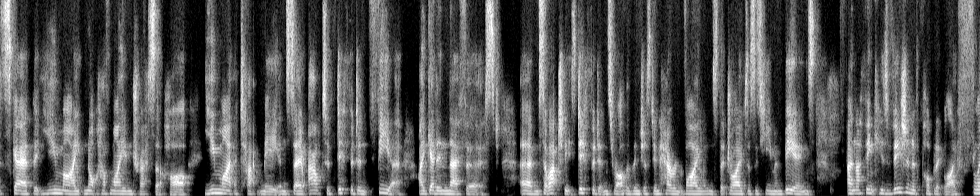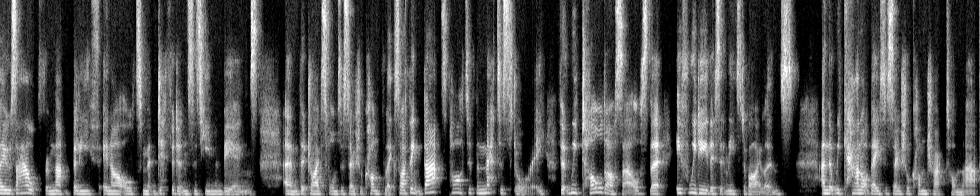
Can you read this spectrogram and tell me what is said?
scared that you might not have my interests at heart. You might attack me. And so, out of diffident fear, I get in there first. Um, so, actually, it's diffidence rather than just inherent violence that drives us as human beings. And I think his vision of public life flows out from that belief in our ultimate diffidence as human beings um, that drives forms of social conflict. So I think that's part of the meta story that we told ourselves that if we do this, it leads to violence and that we cannot base a social contract on that.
